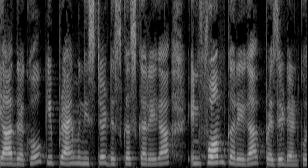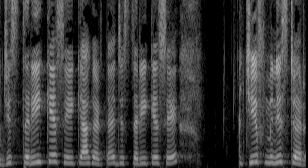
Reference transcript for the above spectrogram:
याद रखो कि प्राइम मिनिस्टर डिस्कस करेगा इन्फॉर्म करेगा प्रेसिडेंट को जिस तरीके से क्या करता है, जिस तरीके से चीफ मिनिस्टर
